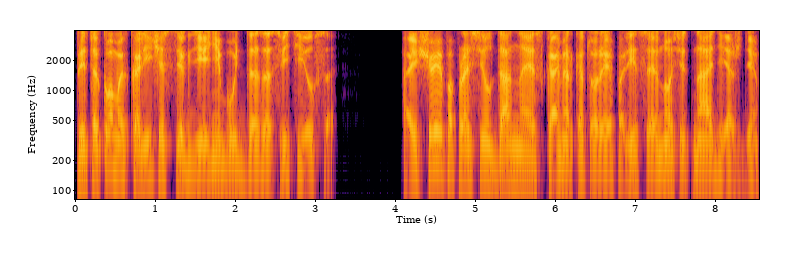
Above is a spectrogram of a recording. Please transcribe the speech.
При таком их количестве где-нибудь да засветился. А еще я попросил данные с камер, которые полиция носит на одежде.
